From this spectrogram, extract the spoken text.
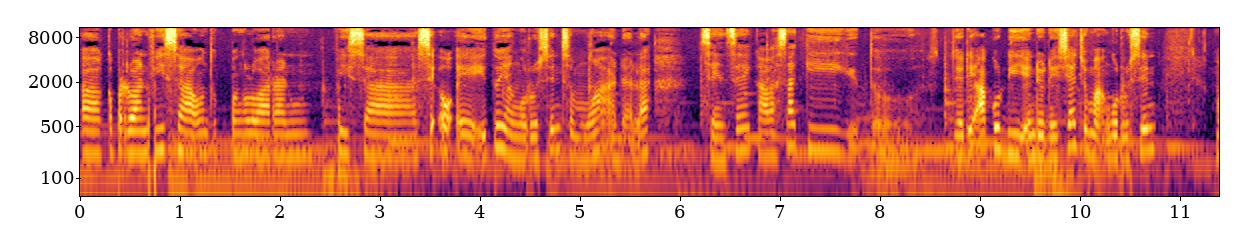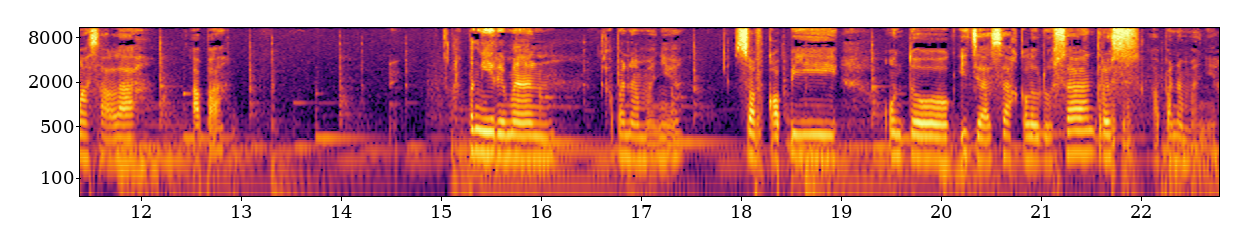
uh, keperluan visa untuk pengeluaran visa COE itu yang ngurusin semua adalah Sensei Kawasaki gitu. Jadi aku di Indonesia cuma ngurusin masalah apa pengiriman apa namanya soft copy untuk ijazah kelulusan terus apa namanya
